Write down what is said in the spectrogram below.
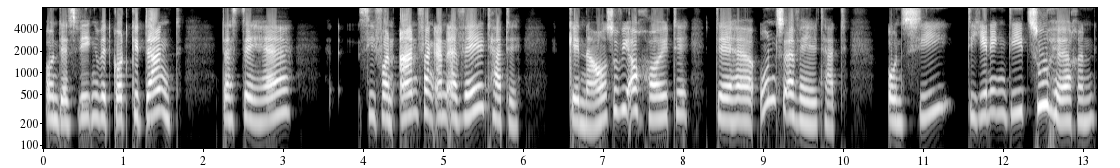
Und deswegen wird Gott gedankt, dass der Herr sie von Anfang an erwählt hatte, genauso wie auch heute der Herr uns erwählt hat. Und sie, diejenigen, die zuhören,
